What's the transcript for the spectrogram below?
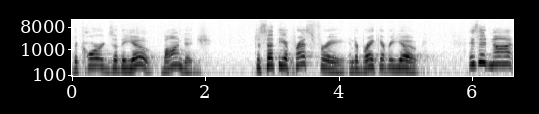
the cords of the yoke, bondage? To set the oppressed free and to break every yoke? Is it not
